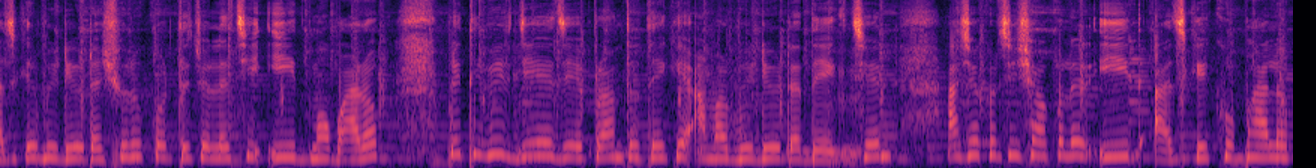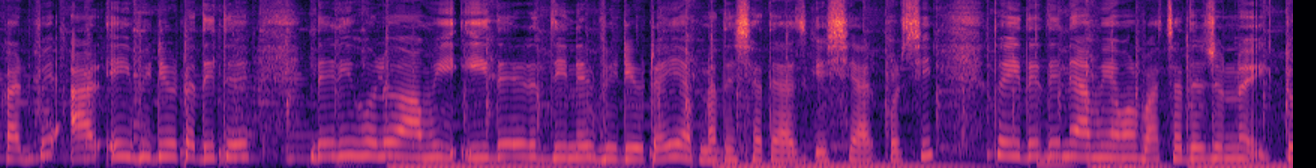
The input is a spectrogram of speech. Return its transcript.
আজকের ভিডিওটা শুরু করতে চলেছি। ঈদ মোবারক। পৃথিবীর যে যে প্রান্ত থেকে আমার ভিডিওটা দেখছেন, আশা করছি সকলের ঈদ আজকে খুব ভালো কাটবে। আর এই ভিডিওটা দিতে দেরি হলেও আমি ঈদের দিনের ভিডিওটাই আপনাদের সাথে আজকে শেয়ার করছি। তো ঈদের দিনে আমি আমার বাচ্চাদের জন্য একটু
